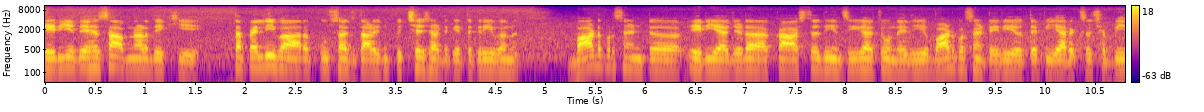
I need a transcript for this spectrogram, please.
ਏਰੀਏ ਦੇ ਹਿਸਾਬ ਨਾਲ ਦੇਖੀਏ। ਤਾਂ ਪਹਿਲੀ ਵਾਰ ਪੂਸਾ 44 ਨੂੰ ਪਿੱਛੇ ਛੱਡ ਕੇ ਤਕਰੀਬਨ 62% ਏਰੀਆ ਜਿਹੜਾ ਕਾਸ਼ਤ ਅਧੀਨ ਸੀਗਾ ਝੋਨੇ ਦੀ 62% ਏਰੀਆ ਉੱਤੇ ਪੀਆਰ 126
